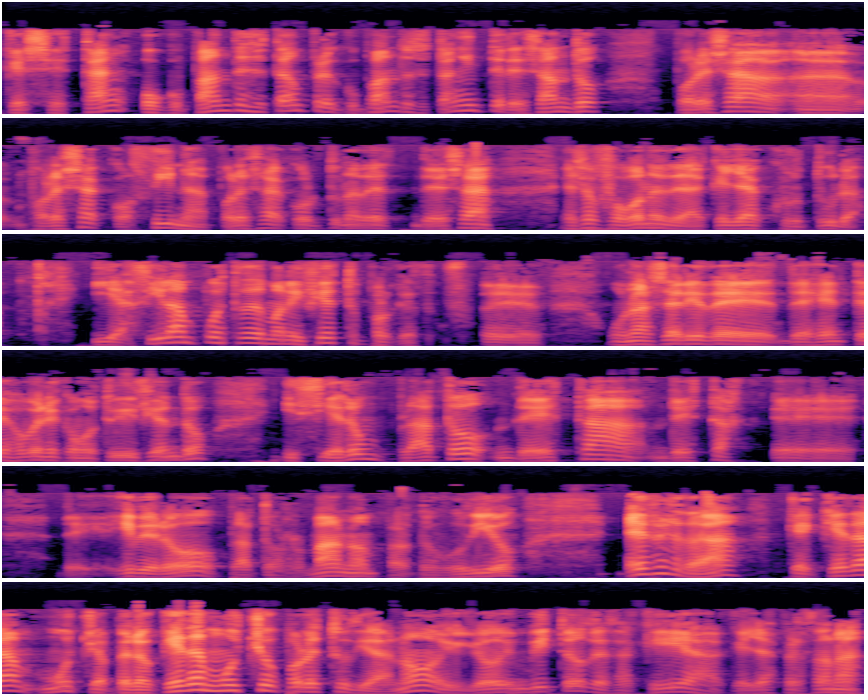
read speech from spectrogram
que se están ocupando, se están preocupando, se están interesando por esa, ah, por esa cocina, por esa cultura de, de esa, esos fogones de aquella cultura. Y así la han puesto de manifiesto porque eh, una serie de, gente joven, como estoy diciendo, hicieron un plato de esta, de estas eh, de íbero, platos romanos, platos judíos. Es verdad que queda mucho, pero queda mucho por estudiar, ¿no? Y yo invito desde aquí a aquellas personas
